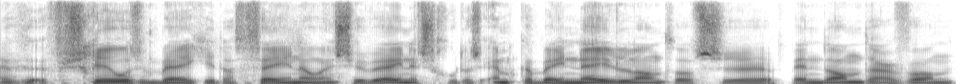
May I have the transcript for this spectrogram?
En het verschil is een beetje dat VNO-NCW, net zo goed als MKB Nederland, als pendant daarvan,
